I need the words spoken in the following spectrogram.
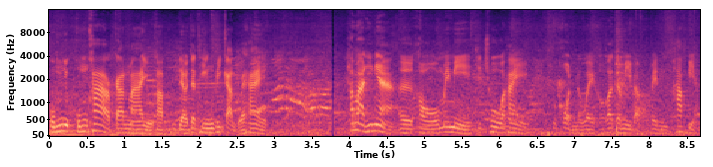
คุ้มอยู่คุ้มค่ากับการมาอยู่ครับ เดี๋ยวจะทิ้งพิกัดไว้ให้ ถ้ามาที่เนี่ยเออเขาไม่มีทิชชู่ให้ทุกคนนะเว้ยเขาก็จะมีแบบเป็นผ้าเปียก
